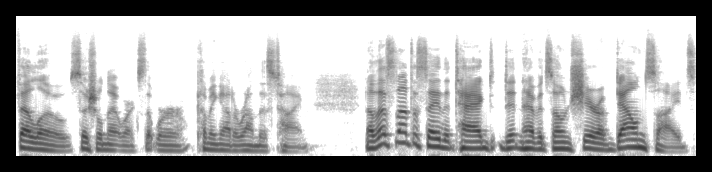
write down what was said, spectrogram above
fellow social networks that were coming out around this time. Now, that's not to say that Tagged didn't have its own share of downsides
